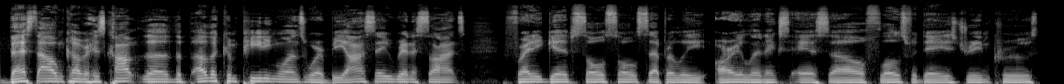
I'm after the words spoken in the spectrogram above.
best album cover. His comp the the other competing ones were Beyonce Renaissance, Freddie Gibbs Soul Soul separately, Ari Lennox ASL, Flows for Days, Dream Cruise,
